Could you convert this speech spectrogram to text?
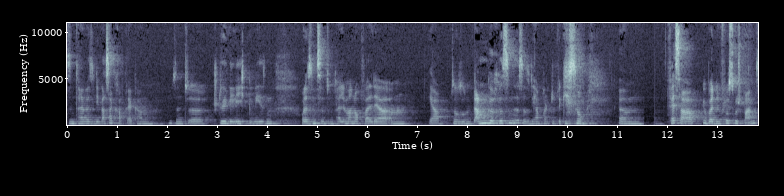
sind teilweise die Wasserkraftwerke haben, sind äh, stillgelegt gewesen oder sind sie zum Teil immer noch, weil der ähm, ja, so, so ein Damm gerissen ist. Also die haben praktisch wirklich so ähm, Fässer über den Fluss gespannt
